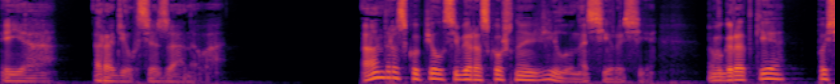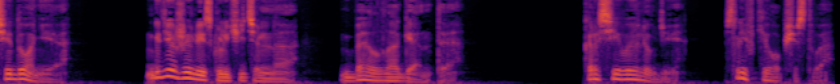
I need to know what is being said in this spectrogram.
я родился заново. Андрос купил себе роскошную виллу на Сиросе, в городке Поседония, где жили исключительно Белла Генте. Красивые люди, сливки общества.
